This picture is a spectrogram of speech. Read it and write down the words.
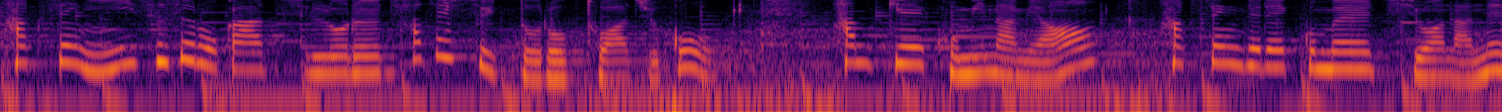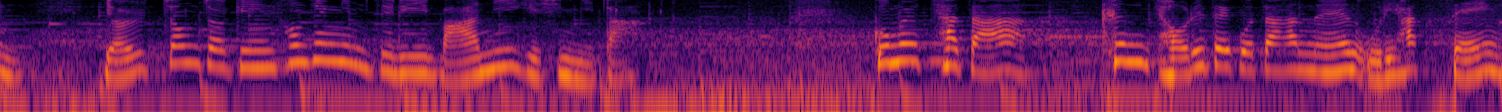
학생이 스스로가 진로를 찾을 수 있도록 도와주고 함께 고민하며 학생들의 꿈을 지원하는 열정적인 선생님들이 많이 계십니다. 꿈을 찾아 큰 별이 되고자 하는 우리 학생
